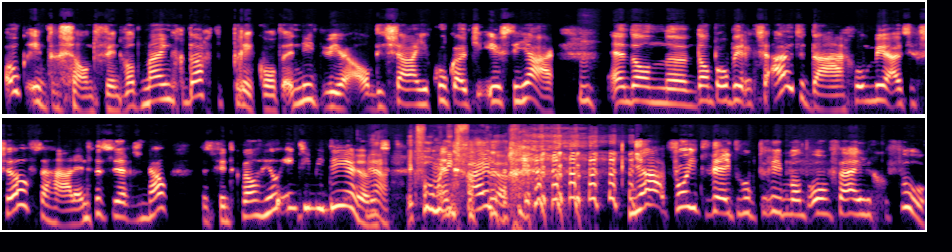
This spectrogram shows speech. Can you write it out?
ook interessant vind, wat mijn gedachten prikkelt en niet weer al die saaie koek uit je eerste jaar. Hm. En dan, eh, dan probeer ik ze uit te dagen om meer uit zichzelf te halen. En dan zeggen ze, nou, dat vind ik wel heel intimiderend. Ja, ik voel me En- niet veilig. Ja, voor je het weet roept er iemand onveilig gevoel.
